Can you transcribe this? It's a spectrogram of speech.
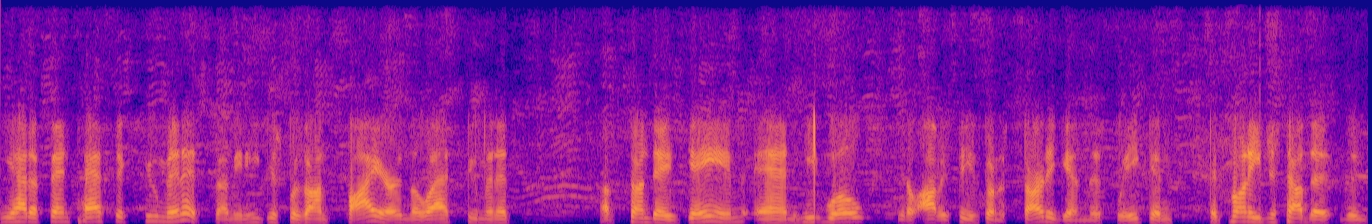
he had a fantastic two minutes. I mean, he just was on fire in the last two minutes of Sunday's game, and he will, you know, obviously he's going to start again this week. And it's funny just how the the,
